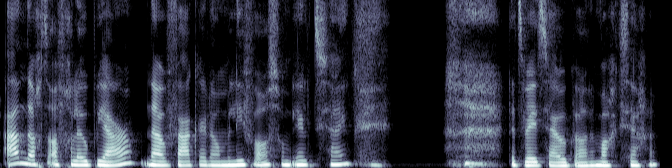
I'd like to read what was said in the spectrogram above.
aandacht afgelopen jaar. Nou, vaker dan me lief was, om eerlijk te zijn. dat weet zij ook wel, dat mag ik zeggen.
